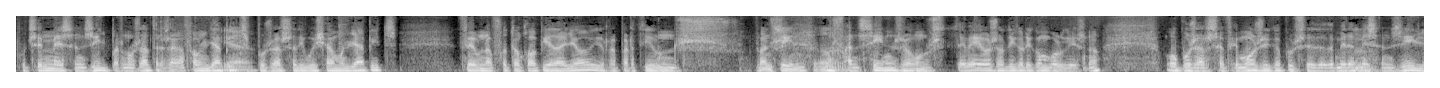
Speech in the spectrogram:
potser més senzill per nosaltres agafar un llàpid, Ja. posar-se a dibuixar amb un llàpid, fer una fotocòpia d'allò i repartir uns Fanzins, no? uns fanzins o uns TVOs o digue-li com vulguis, no? O posar-se a fer música, potser també era mm. més senzill,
